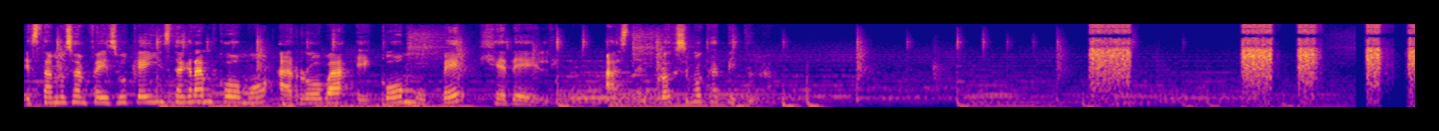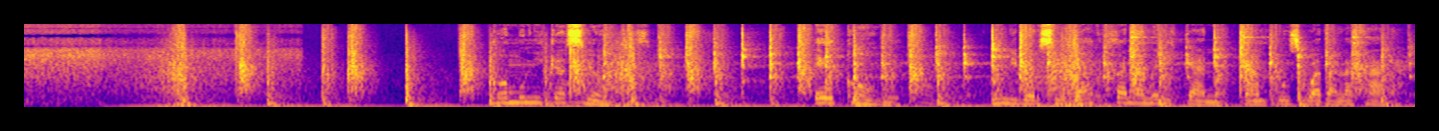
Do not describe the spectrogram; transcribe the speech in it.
Estamos en Facebook e Instagram como arroba ecomupgdl. Hasta el próximo capítulo. Comunicación. ECOM. Universidad Panamericana, Campus Guadalajara.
